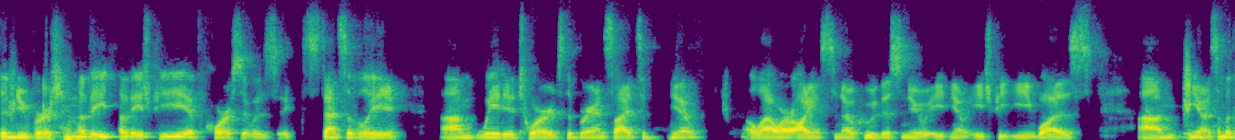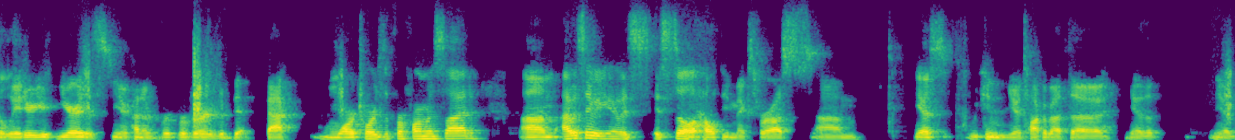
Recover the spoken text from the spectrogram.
the new version of, of HP, of course, it was extensively um, weighted towards the brand side to, you know, allow our audience to know who this new, you know, HPE was. Um, you know, in some of the later years, it's, you know, kind of re- reverted a bit back more towards the performance side. Um, I would say, you know, it's, it's still a healthy mix for us. Yes, we can you know talk about the you know the you know,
